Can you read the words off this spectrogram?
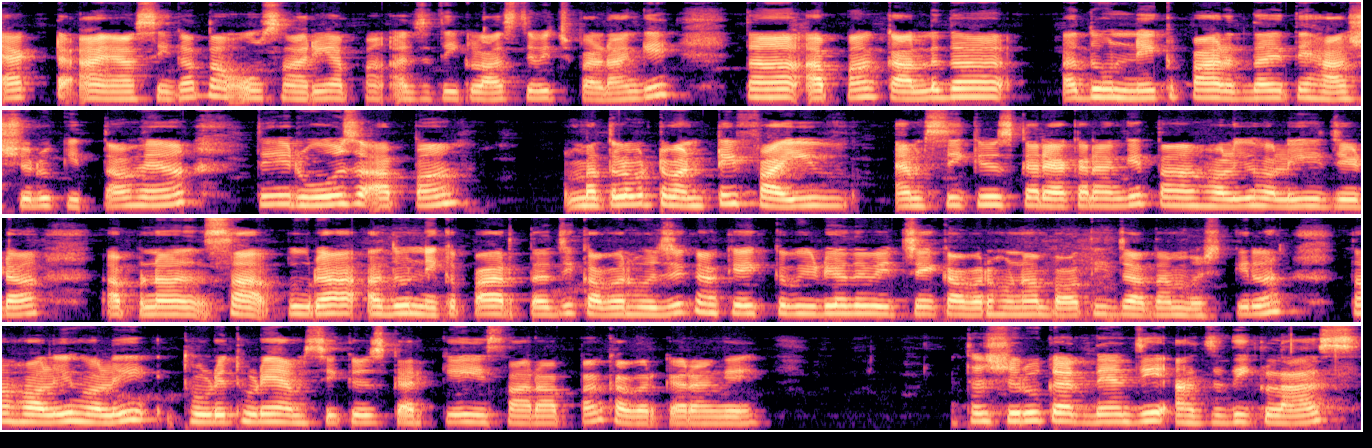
ਐਕਟ ਆਇਆ ਸੀਗਾ ਤਾਂ ਉਹ ਸਾਰੇ ਆਪਾਂ ਅੱਜ ਦੀ ਕਲਾਸ ਦੇ ਵਿੱਚ ਪੜਾਂਗੇ ਤਾਂ ਆਪਾਂ ਕੱਲ ਦਾ ਆਧੁਨਿਕ ਭਾਰਤ ਦਾ ਇਤਿਹਾਸ ਸ਼ੁਰੂ ਕੀਤਾ ਹੋਇਆ ਤੇ ਰੋਜ਼ ਆਪਾਂ ਮਤਲਬ 25 ਐਮਸੀਕਿਊਜ਼ ਕਰਿਆ ਕਰਾਂਗੇ ਤਾਂ ਹੌਲੀ ਹੌਲੀ ਜਿਹੜਾ ਆਪਣਾ ਸਾ, ਪੂਰਾ ਆਧੁਨਿਕ ਭਾਰਤ ਹੈ ਜੀ ਕਵਰ ਹੋ ਜੇ, ਕਿਉਂਕਿ ਇੱਕ ਵੀਡੀਓ ਦੇ ਵਿੱਚ ਇਹ ਕਵਰ ਹੋਣਾ ਬਹੁਤ ਹੀ ਜ਼ਿਆਦਾ ਮੁਸ਼ਕਿਲ ਆ। ਤਾਂ ਹੌਲੀ ਹੌਲੀ ਥੋੜੇ ਥੋੜੇ ਐਮਸੀਕਿਊਜ਼ ਕਰਕੇ ਇਹ ਸਾਰਾ ਆਪਾਂ ਕਵਰ ਕਰਾਂਗੇ। ਤਾਂ ਸ਼ੁਰੂ ਕਰਦੇ ਹਾਂ ਜੀ ਅੱਜ ਦੀ ਕਲਾਸ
